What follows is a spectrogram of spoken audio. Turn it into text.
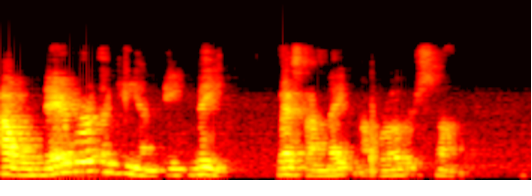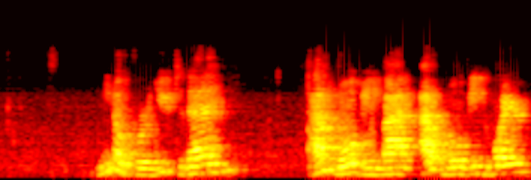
I will never again eat meat, lest I make my brother stumble. You know, for you today, I don't know of anybody, I don't know of anywhere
